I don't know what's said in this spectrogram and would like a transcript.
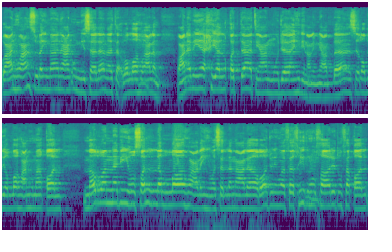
وعنه عن سليمان عن أم سلمة والله أعلم وعن أبي يحيى القتات عن مجاهد عن ابن عباس رضي الله عنهما قال مر النبي صلى الله عليه وسلم على رجل وفخذه خارج فقال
